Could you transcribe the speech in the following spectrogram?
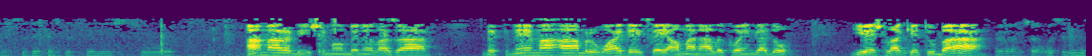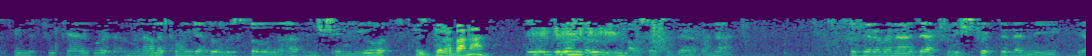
What's the difference between these two? Amar Rabbi Shimon ben Elazar, Mepnema Amru, why they say Almanah Kohen Gadol? Yesh la ketubah. So what's the difference between the two categories? Amanala Kohen Gadol is still alive, and Sheniot is derabanan. Also, it's a derabanan. Oh, so derabanan is actually stricter than the the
